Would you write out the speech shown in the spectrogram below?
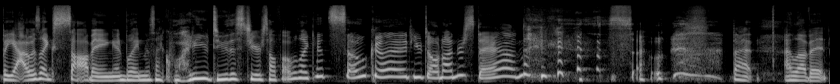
but yeah, I was like sobbing, and Blaine was like, Why do you do this to yourself? I was like, It's so good. You don't understand. so, but I love it.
